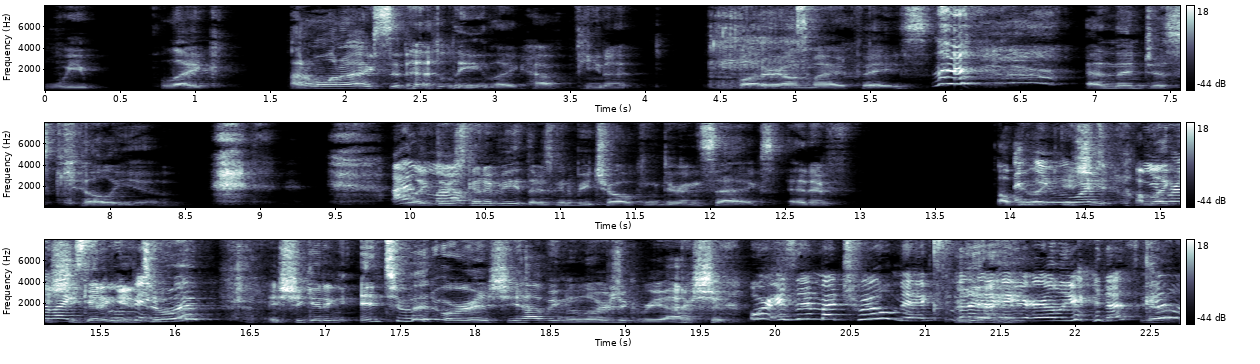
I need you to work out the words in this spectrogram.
We like I don't want to accidentally like have peanut butter on my face and then just kill you. I like love, there's gonna be there's gonna be choking during sex, and if I'll be And like, is were- she? I'm like, is like, she getting into it? Is she getting into it, or is she having an allergic reaction? or is trail mix that Yeah. I ate earlier? That's Yeah.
